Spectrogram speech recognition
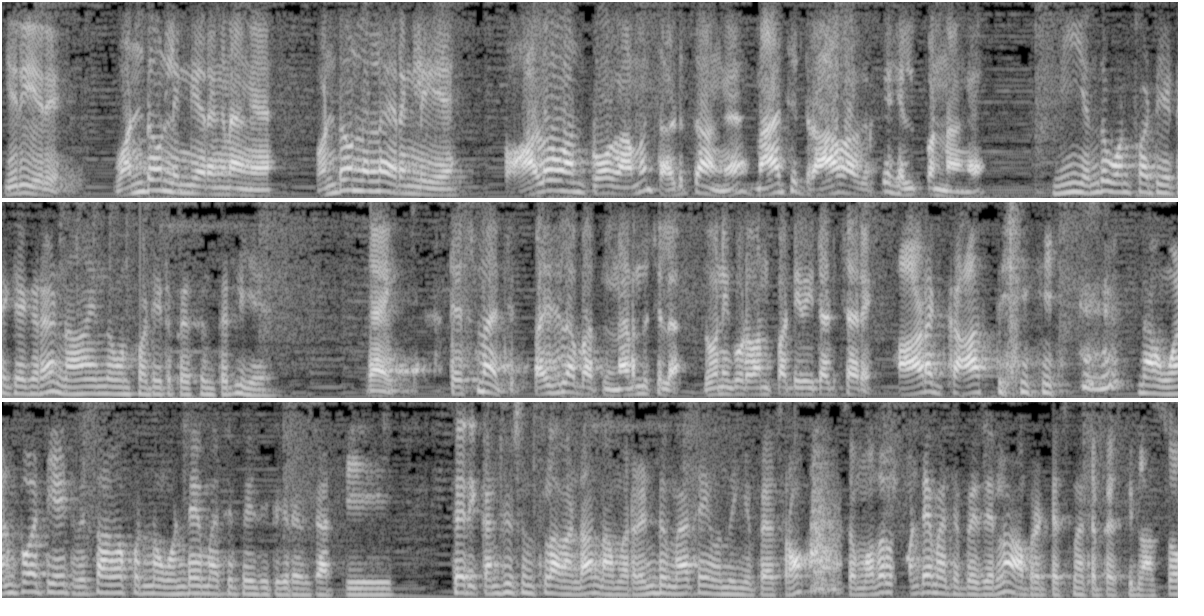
இரு இரு. ஒன் டவுன்ல எங்க இறங்குனாங்க? ஒன் டவுன்ல எல்லாம் இறங்கலையே. ஃபாலோ ஆன் போகாம தடுத்தாங்க. மேட்ச் டிராவ் ஆகுறதுக்கு ஹெல்ப் பண்ணாங்க. நீ எந்த ஒன் ஃபார்ட்டி எயிட்ட கேட்குற நான் எந்த ஒன் ஃபார்ட்டி எயிட்ட பேசுன்னு தெரியலையே டெஸ்ட் மேட்ச் ஃபைசலாபாத்ல நடந்துச்சுல. தோனி கூட ஒன் ஃபார்ட்டி எயிட் அடிச்சாரு. ஆட கார்த்தி. நான் one forty eight Visakhapatnam one day match பேசிட்டு இருக்கிறேன் கார்த்தி. சரி கன்ஃபியூஷன்ஸ்லாம் வேண்டாம். நம்ம ரெண்டு மேட்சையும் வந்து இங்கே பேசுகிறோம் ஸோ முதல்ல ஒன் டே மேட்சை பேசிடலாம் அப்புறம் டெஸ்ட் மேட்சை பேசிடலாம். So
